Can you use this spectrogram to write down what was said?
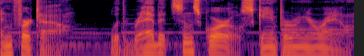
and fertile, with rabbits and squirrels scampering around.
